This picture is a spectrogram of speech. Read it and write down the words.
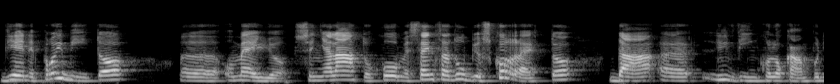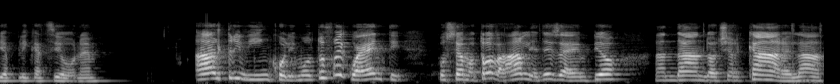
viene proibito, eh, o meglio segnalato come senza dubbio scorretto dal eh, vincolo campo di applicazione. Altri vincoli molto frequenti possiamo trovarli ad esempio andando a cercare la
